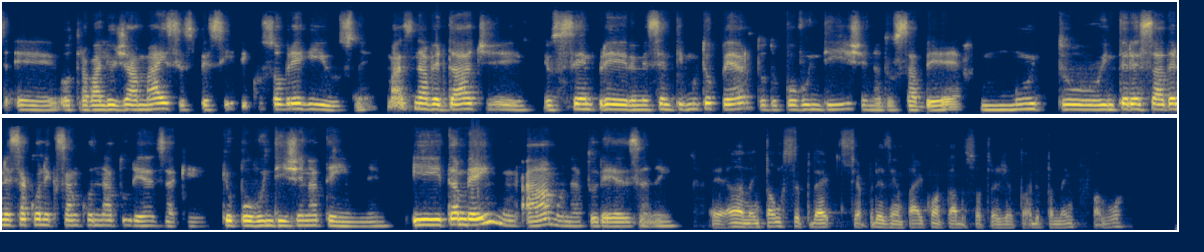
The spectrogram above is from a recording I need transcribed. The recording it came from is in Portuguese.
o trabalho já mais específico sobre rios, né? Mas, na verdade, eu sempre me senti muito perto do povo indígena, do saber, muito interessada nessa conexão com a natureza que, que o povo indígena tem, né? E também amo natureza, né? É, Ana, então, se você puder se apresentar e contar da sua trajetória também, por favor.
